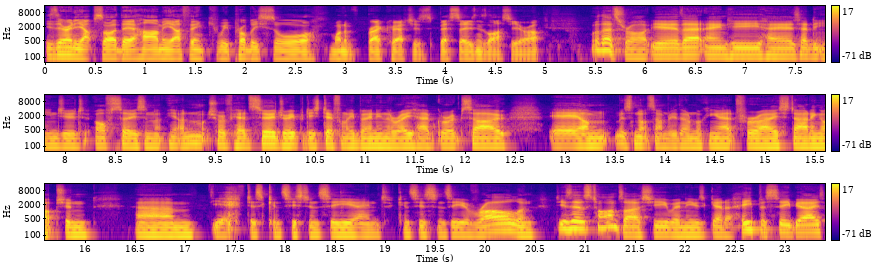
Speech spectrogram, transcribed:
Is there any upside there, Harmey? I think we probably saw one of Brad Crouch's best seasons last year, right? Well, that's right. Yeah, that, and he has had an injured off season. Yeah, I'm not sure if he had surgery, but he's definitely been in the rehab group. So, yeah, I'm, it's not somebody that I'm looking at for a starting option. Um, yeah, just consistency and consistency of role. And geez, there was times last year when he was get a heap of CBAs,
